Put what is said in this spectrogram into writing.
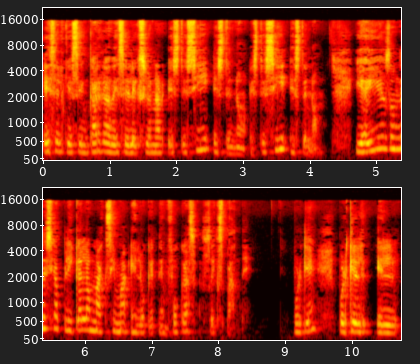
es el que se encarga de seleccionar este sí, este no, este sí, este no. Y ahí es donde se aplica la máxima en lo que te enfocas se expande. ¿Por qué? Porque el, el,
